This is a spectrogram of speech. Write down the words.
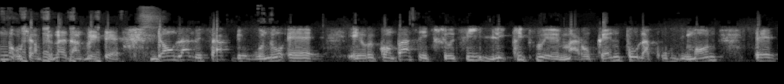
au championnat d'Angleterre. Donc là, le sac de Bruno est, et récompense aussi l'équipe marocaine pour la Coupe du Monde. C'est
